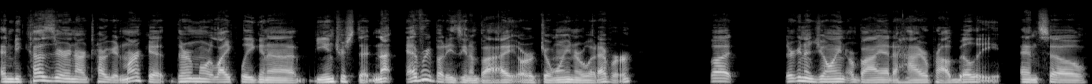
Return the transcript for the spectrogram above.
And because they're in our target market, they're more likely going to be interested. Not everybody's going to buy or join or whatever, but they're going to join or buy at a higher probability. And so,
